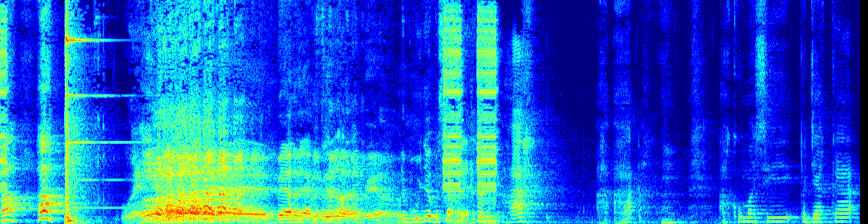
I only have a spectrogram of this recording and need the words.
Hah? Hah? Weh, bel yang keluar. Debunya besar ya. ah ah aku masih pejaka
